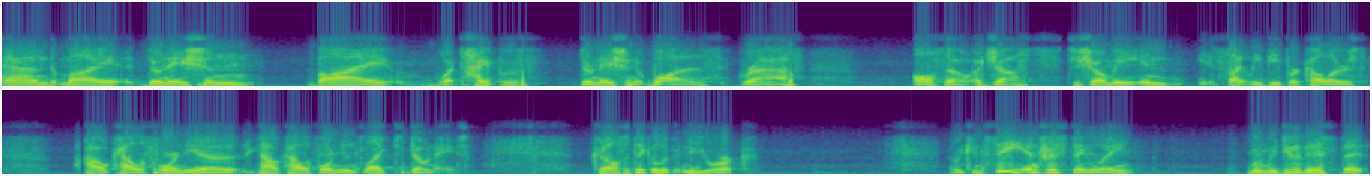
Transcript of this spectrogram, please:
And my donation by what type of donation it was graph also adjusts to show me in slightly deeper colors how, California, how Californians like to donate. You can also take a look at New York. And we can see, interestingly, when we do this, that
